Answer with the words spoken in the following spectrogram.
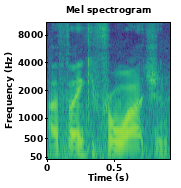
I thank you for watching.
